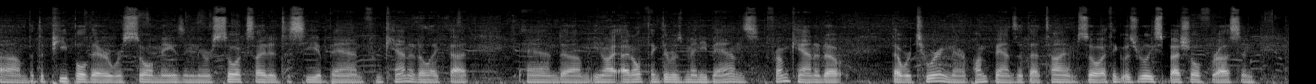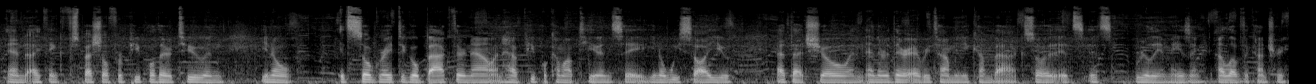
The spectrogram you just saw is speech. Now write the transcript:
Um, but the people there were so amazing. They were so excited to see a band from Canada like that. And, um, you know, I, I, don't think there was many bands from Canada that were touring there, punk bands at that time. So I think it was really special for us and, and I think special for people there too. And, you know, it's so great to go back there now and have people come up to you and say, you know, we saw you at that show and, and they're there every time when you come back. So it's it's really amazing. I love the country.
